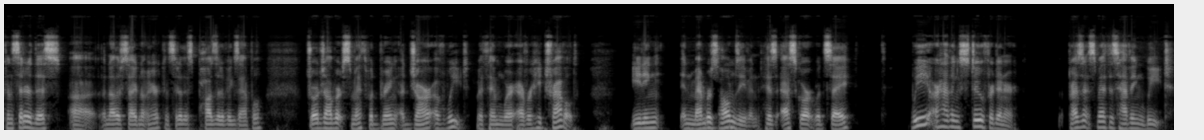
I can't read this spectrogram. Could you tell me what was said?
Consider this uh, another side note here. Consider this positive example. George Albert Smith would bring a jar of wheat with him wherever he traveled, eating in members' homes, even. His escort would say, We are having stew for dinner. President Smith is having wheat.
